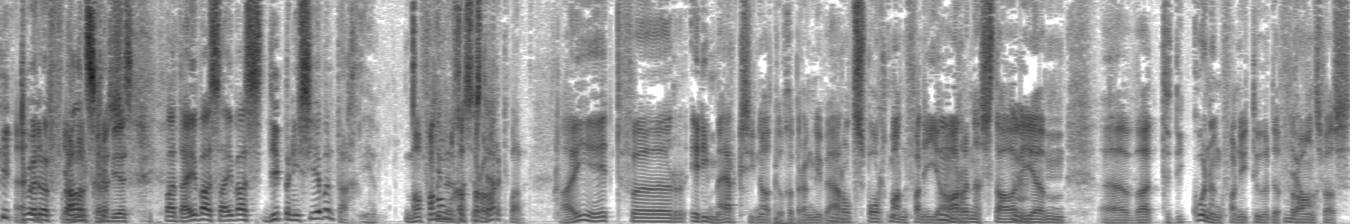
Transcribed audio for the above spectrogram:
die Tour de France ja, gewees want hy was hy was diep in die 70. Ja, maar van hom gepraat man. Hy het vir Eddie Merckx hiernatoe gebring, die wêreldsportman van die jaar in 'n stadium hmm. uh wat die koning van die Tour de France ja. was.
